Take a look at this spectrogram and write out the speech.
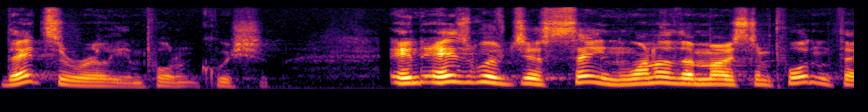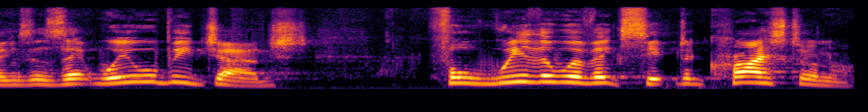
That's a really important question. And as we've just seen, one of the most important things is that we will be judged for whether we've accepted Christ or not.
